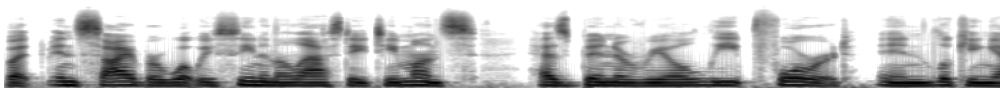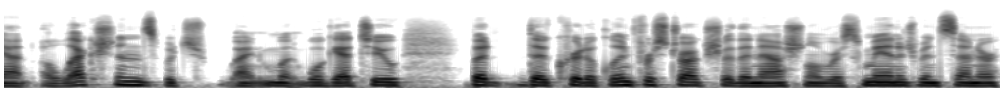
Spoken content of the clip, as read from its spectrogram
but in cyber, what we've seen in the last 18 months has been a real leap forward in looking at elections, which we'll get to, but the critical infrastructure, the National Risk Management Center,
